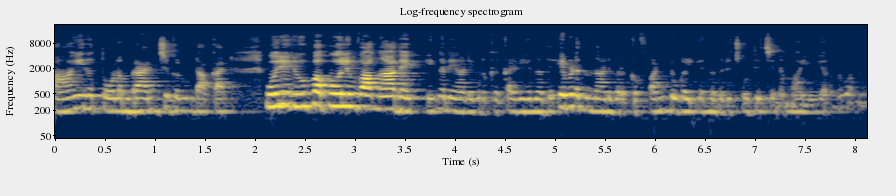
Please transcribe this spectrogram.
ആയിരത്തോളം ബ്രാഞ്ചുകൾ ഉണ്ടാക്കാൻ ഒരു രൂപ പോലും വാങ്ങാതെ എങ്ങനെയാണ് ഇവർക്ക് കഴിയുന്നത്? എവിടെ നിന്നാണ് ഇവർക്ക് ഫണ്ടുകൾ എന്നതൊരു ചോദ്യചിഹ്നമായി ഉയർന്നു വന്നു.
